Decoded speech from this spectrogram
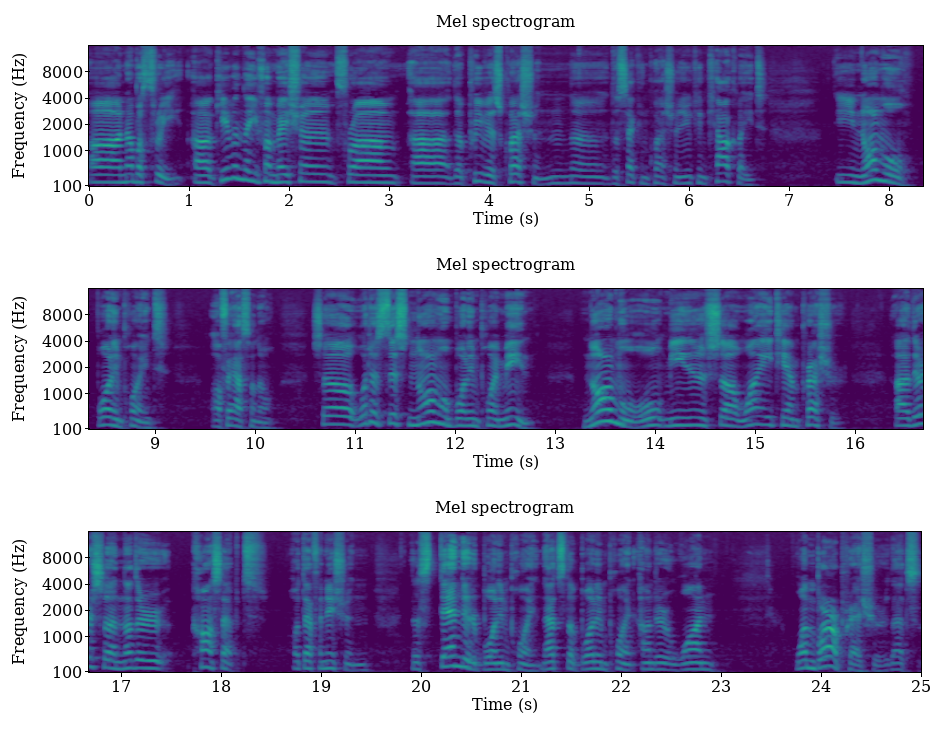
Uh, number three, uh, given the information from uh, the previous question, the second question, you can calculate the normal boiling point of ethanol. So what does this normal boiling point mean? Normal means uh, 1 atm pressure. Uh, there's another concept or definition, the standard boiling point. That's the boiling point under one, one bar pressure. That's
